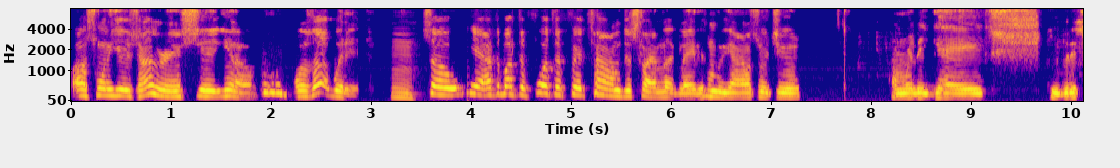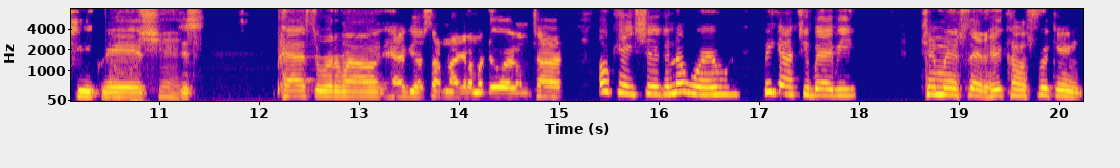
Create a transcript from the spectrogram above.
I was 20 years younger and shit. You know, what's up with it? Hmm. So yeah, after about the fourth or fifth time, I'm just like, look, ladies, I'm gonna be honest with you. I'm really gay. Shh, keep it a secret. Oh, shit. Just pass the word around. Have you stop knocking on my door. I'm tired. Okay, sugar, no worry. We got you, baby. Ten minutes later, here comes freaking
